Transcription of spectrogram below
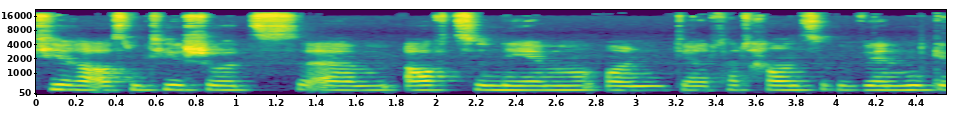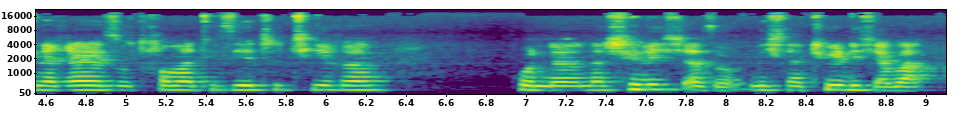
Tiere aus dem Tierschutz ähm, aufzunehmen und deren Vertrauen zu gewinnen. Generell so traumatisierte Tiere, Hunde natürlich, also nicht natürlich, aber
